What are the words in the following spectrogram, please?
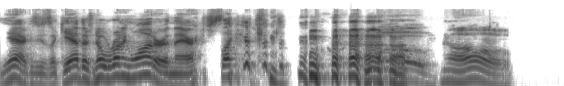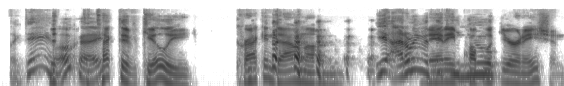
Yeah, because he's like, yeah, there's no running water in there. Just like, Oh, no. like, damn, okay, Detective Gilly cracking down on yeah. I don't even think Manny he knew. public urination.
